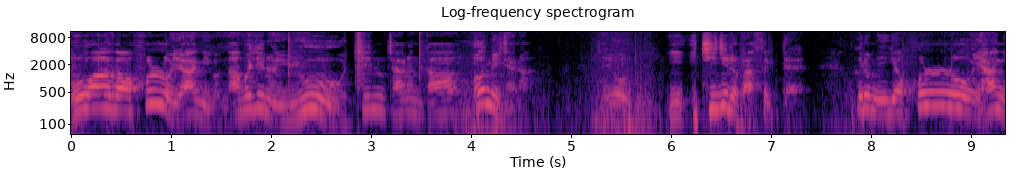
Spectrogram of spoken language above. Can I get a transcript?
오화가 홀로 양이고 나머지는 유, 진, 자는 다 음이잖아. 요, 이, 이 지지를 봤을 때 그럼 이게 홀로 양이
